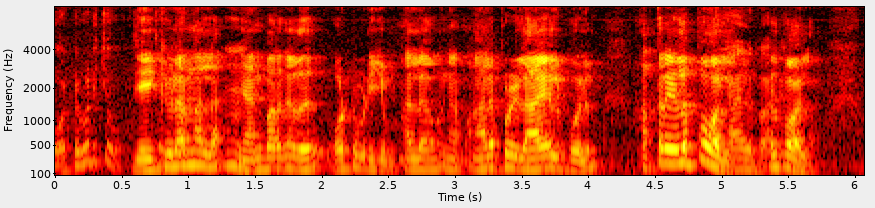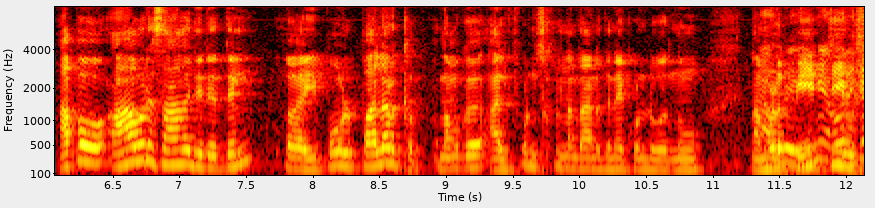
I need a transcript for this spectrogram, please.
വോട്ട് പിടിച്ചു. ജയിക്കില്ല എന്നല്ല ഞാൻ പറഞ്ഞത് വോട്ട് പിടിക്കും. അല്ല ആലപ്പുഴയിലായാൽ പോലും അത്ര എളുപ്പമല്ല. എളുപ്പമല്ല. അപ്പോൾ ആ ഒരു സാഹചര്യത്തിൽ ഇപ്പോൾ പലർക്കും നമുക്ക് അൽഫോൺസ് കണ്ണന്താനത്തിനെ കൊണ്ടുവന്നു നമ്മൾ P T Usha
